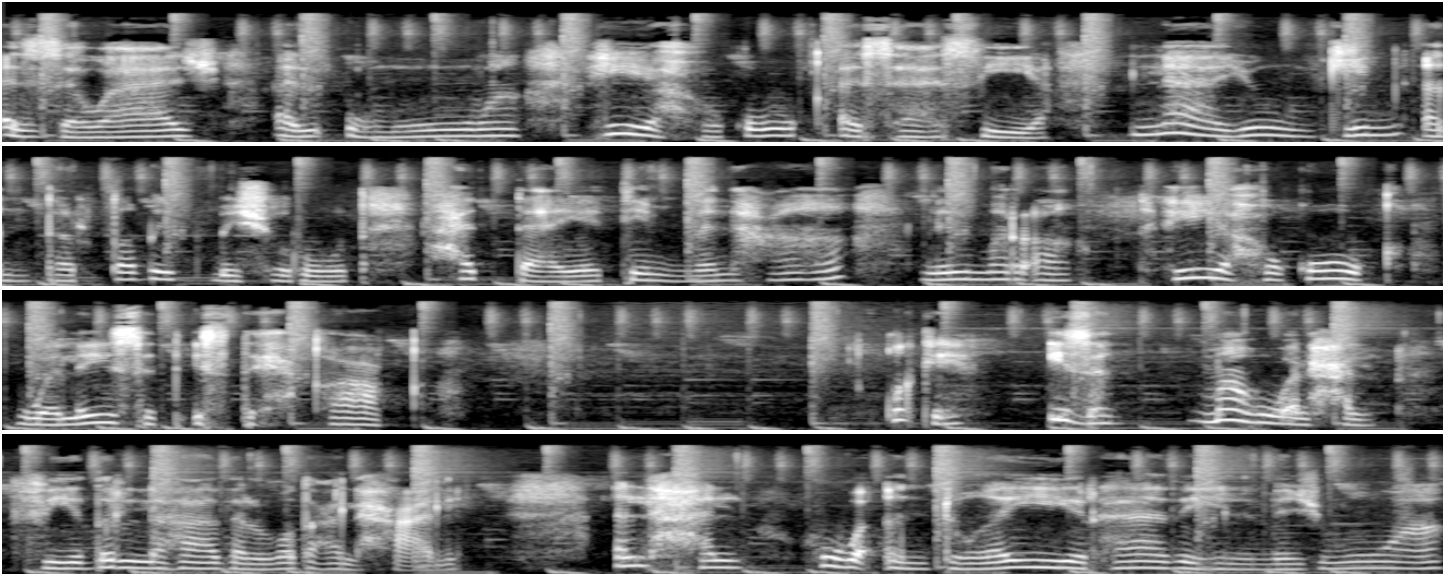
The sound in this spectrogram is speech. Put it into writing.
الزواج الأمومة هي حقوق أساسية. لا يمكن أن ترتبط بشروط حتى يتم منحها للمرأة. هي حقوق وليست استحقاق. أوكي. إذا ما هو الحل في ظل هذا الوضع الحالي؟ الحل هو أن تغير هذه المجموعة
